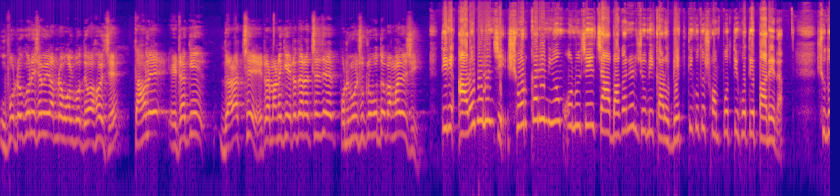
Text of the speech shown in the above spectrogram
উপটোকন হিসেবে আমরা বলব দেওয়া হয়েছে, তাহলে এটা কি দাঁড়াচ্ছে? এটার মানে কি এটা দাঁড়াচ্ছে যে পরিমল শুক্লবুদ্ধ বাংলাদেশি? তিনি আরও বলেন যে, সরকারি নিয়ম অনুযায়ী চা বাগানের জমি কারও ব্যক্তিগত সম্পত্তি হতে পারে না। শুধু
